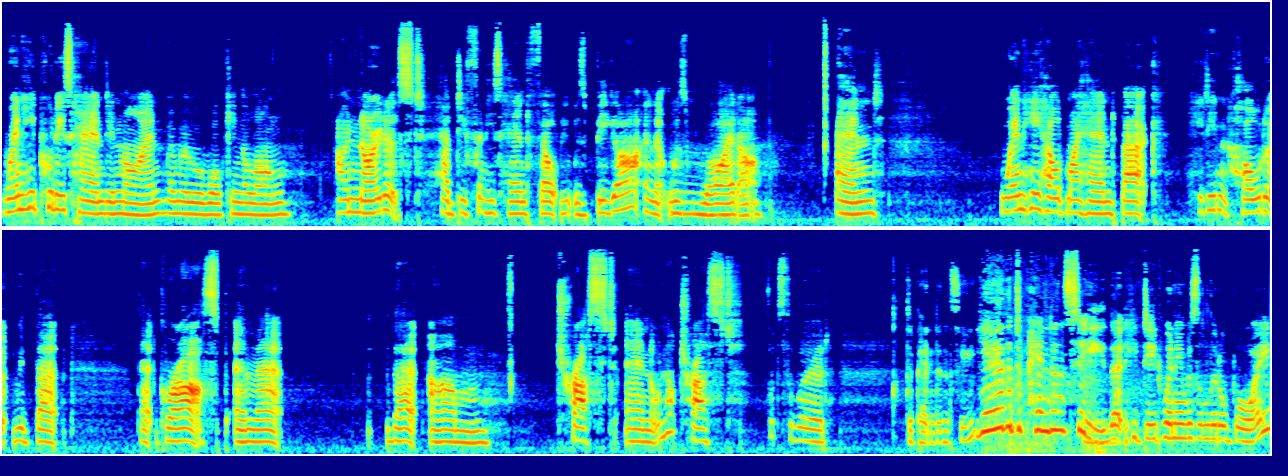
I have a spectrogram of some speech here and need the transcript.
when he put his hand in mine when we were walking along, I noticed how different his hand felt. It was bigger and it was wider. And when he held my hand back, he didn't hold it with that that grasp and that that um trust and or not trust. What's the word? Dependency. Yeah, the dependency that he did when he was a little boy.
